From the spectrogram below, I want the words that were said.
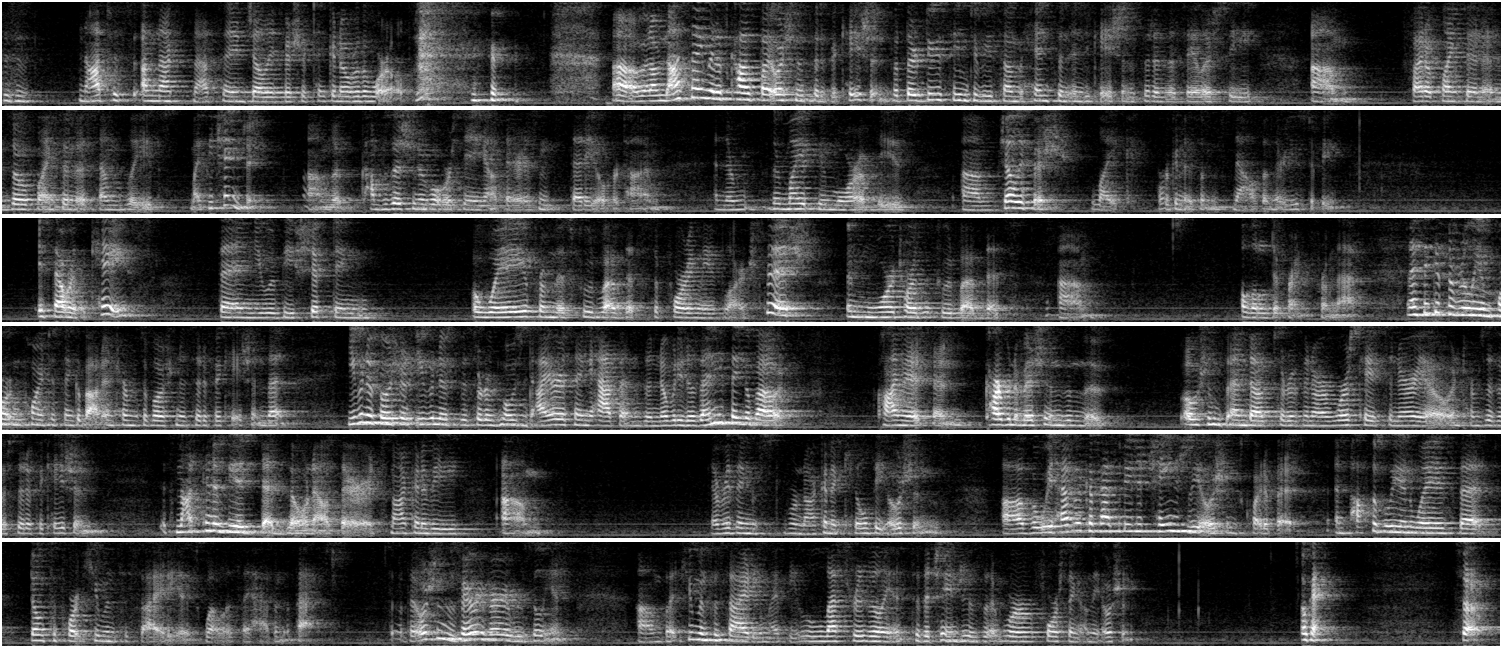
this is not to, I'm not, not saying jellyfish are taking over the world. Um, and I'm not saying that it's caused by ocean acidification, but there do seem to be some hints and indications that in the Salish Sea, um, phytoplankton and zooplankton assemblies might be changing. Um, the composition of what we're seeing out there isn't steady over time, and there, there might be more of these um, jellyfish-like organisms now than there used to be. If that were the case, then you would be shifting away from this food web that's supporting these large fish and more towards a food web that's um, a little different from that. And I think it's a really important point to think about in terms of ocean acidification that even if ocean, even if the sort of most dire thing happens and nobody does anything about climate and carbon emissions and the oceans end up sort of in our worst case scenario in terms of acidification, it's not going to be a dead zone out there. It's not going to be um, everything's, we're not going to kill the oceans. Uh, but we have the capacity to change the oceans quite a bit, and possibly in ways that don't support human society as well as they have in the past. So the ocean's very, very resilient, um, but human society might be less resilient to the changes that we're forcing on the ocean. Okay, so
